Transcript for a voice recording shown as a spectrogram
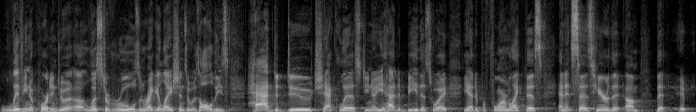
living according to a, a, list of rules and regulations. It was all these had to do checklist. You know, you had to be this way, you had to perform like this. And it says here that, um, that it,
